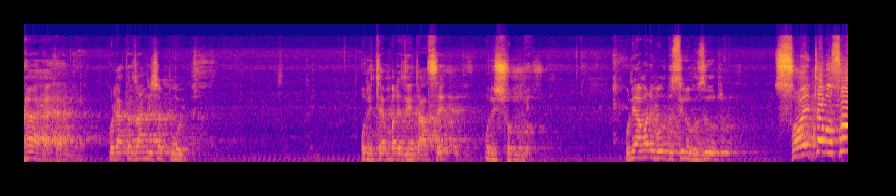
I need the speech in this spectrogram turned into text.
হ্যাঁ হ্যাঁ হ্যাঁ। ও ডাক্তার জাহাঙ্গীর সাহেব উনি চেম্বারে যেহেতু আছে, উনি শুনবে। উনি আমারে বলতেছিল, হুজুর, ছয়টা বছর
